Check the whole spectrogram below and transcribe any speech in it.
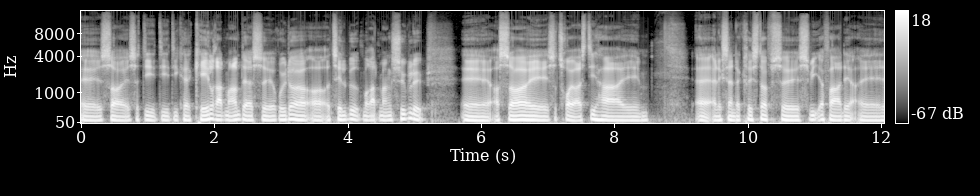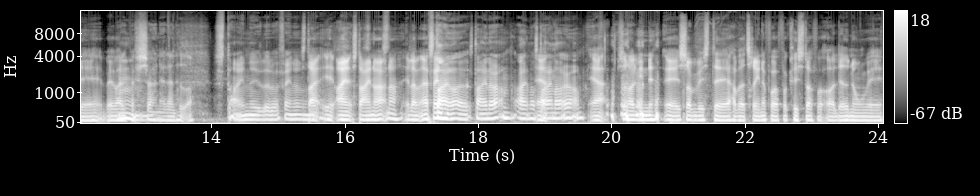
øh, så, så de, de, de kan kæle ret meget om deres øh, rytter og, og tilbyde dem ret mange cykelløb. Øh, og så, øh, så tror jeg også, de har... Øh, Alexander Kristoffs øh, svigerfar der, øh, hvad var det, mm. hvad søren er det, han hedder? Stein, eller hvad fanden er det? Stein, øh, Stein Ørner, eller hvad fanden? Stein, Ørn, Ejner Stein ja. Ørn. Ja, sådan noget lignende, øh, som vist øh, har været træner for, for Kristoff og lavet nogle, øh,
